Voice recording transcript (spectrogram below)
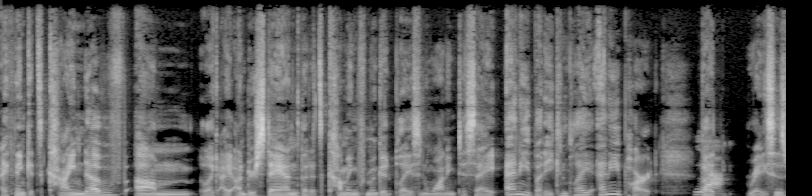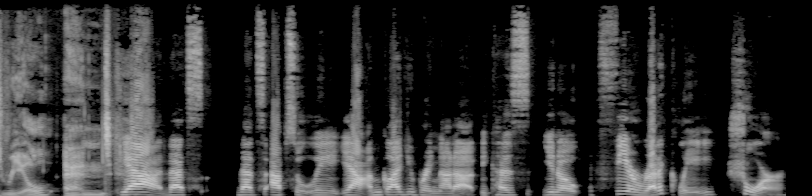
I think it's kind of um, like I understand that it's coming from a good place and wanting to say anybody can play any part, Yeah. but race is real. And Yeah, that's that's absolutely yeah. I'm glad you bring that up because you know theoretically, sure,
